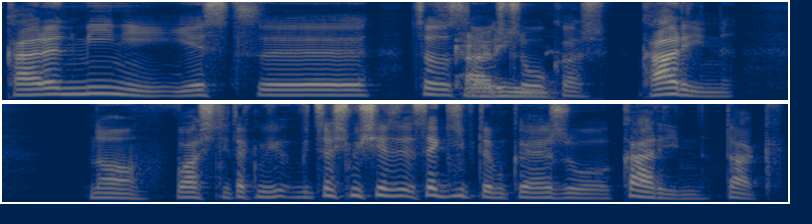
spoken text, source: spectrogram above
Karen Mini, jest, co zostało jeszcze Łukasz? Karin. No właśnie, tak mi, coś mi się z Egiptem kojarzyło. Karin, tak.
